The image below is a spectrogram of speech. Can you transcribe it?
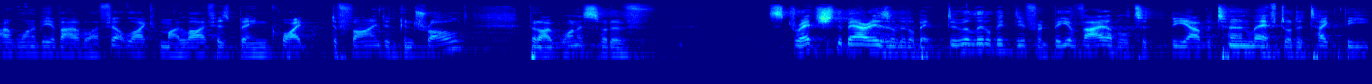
I want to be available. I felt like my life has been quite defined and controlled, but I want to sort of stretch the barriers a little bit, do a little bit different, be available to be able to turn left or to take the,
